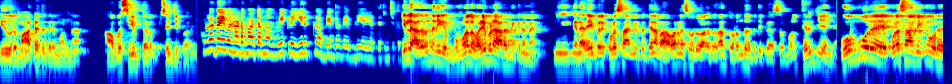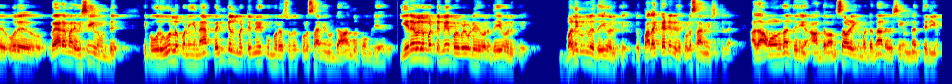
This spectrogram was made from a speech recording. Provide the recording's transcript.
இது ஒரு மாற்றத்தை தருமானா அவசியம் தரும். செஞ்சு பாருங்க. குலதெய்வ நடமாட்டம் நம்ம வீட்ல இருக்கு அப்படின்றத எப்படி ஐயா இல்ல அது வந்து நீங்க முதல்ல வழிபட ஆரம்பிக்கணுமே. நீங்க இங்க நிறைய பேர் குலசாமி பத்தி நம்ம அவேர்னஸ் உருவாக்கத்தை தான் தொடர்ந்து அதை பத்தி பேசுறோம் போது தெரிஞ்சுங்க ஒவ்வொரு குலசாமிக்கும் ஒரு ஒரு வேற மாதிரி விஷயங்கள் உண்டு. இப்போ ஒரு ஊர்ல போனீங்கன்னா பெண்கள் மட்டுமே கும்பிட்ற சொல்ல குலசாமி உண்டு ஆண்கள் போக முடியாது. இரவுல மட்டுமே ஒரு தெய்வம் இருக்கு. பலி கொடுக்குற தெய்வம் இருக்கு. இப்போ பல கேட்டகரி குலசாமி விஷயத்துல. அது அவங்களுக்கு தான் தெரியும். அந்த வம்சாவளிக்கு மட்டும்தான் அந்த விஷயங்கள் என்ன தெரியும்.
